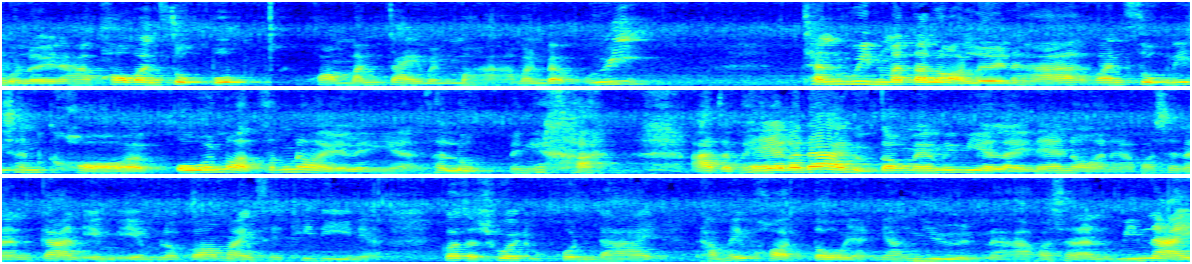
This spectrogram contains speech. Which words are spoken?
หมดเลยนะคะ พอวันศุกร์ปุ๊บความมั่นใจมันมา มันแบบอุ้ย ฉันวินมาตลอดเลยนะคะ วันศุกร์นี้ฉันขอแบบโอเวอร์โหลดสักหน่อยอะไรเงี้ยสรุปเป็นไงคะอาจจะแพ้ก็ได้ถูกต้องไหมไม่มีอะไรแน่นอนนะคะเพราะฉะนั้นการ MM แล้วก็ mindset ที่ดีเนี่ยก็จะช่วยทุกคนได้ทำให้พอร์ตโตอย่างยั่งยืนนะคะ เพราะฉะนั้นวินัย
